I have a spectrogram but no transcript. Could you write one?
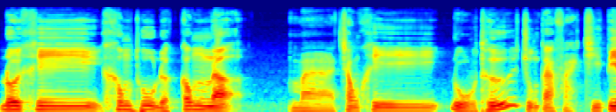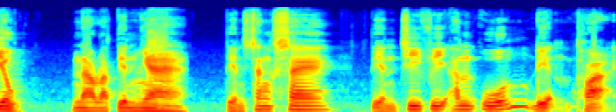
đôi khi không thu được công nợ mà trong khi đủ thứ chúng ta phải chi tiêu. Nào là tiền nhà, tiền xăng xe, tiền chi phí ăn uống, điện thoại,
